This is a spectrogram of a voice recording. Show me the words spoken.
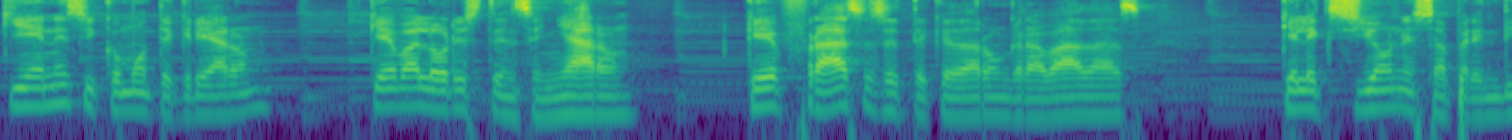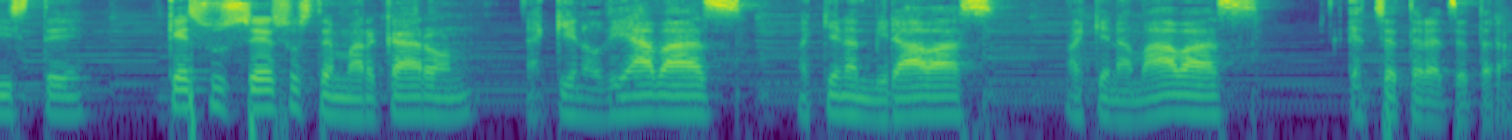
quiénes y cómo te criaron, qué valores te enseñaron, qué frases se te quedaron grabadas, qué lecciones aprendiste, qué sucesos te marcaron, a quién odiabas, a quién admirabas, a quién amabas, etcétera, etcétera.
